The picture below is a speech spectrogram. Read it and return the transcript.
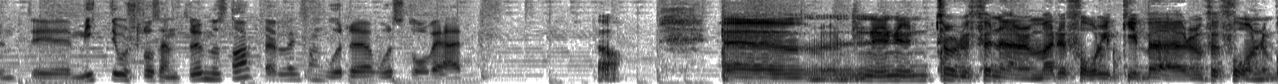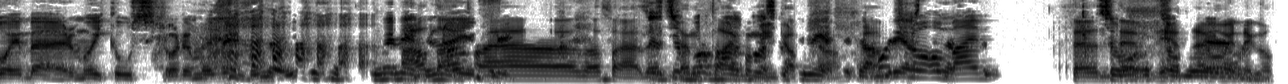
rundt i, midt i Oslo sentrum snart? Eller liksom, hvor, hvor står vi her? Ja. Eh, nu, nu tror du förnärmade folk i Bärum, för Fornebu är Bärum och inte Oslo. De är väldigt nöjda. De är väldigt Den tar på min Det, Så- det vet så- jeg jo veldig godt.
